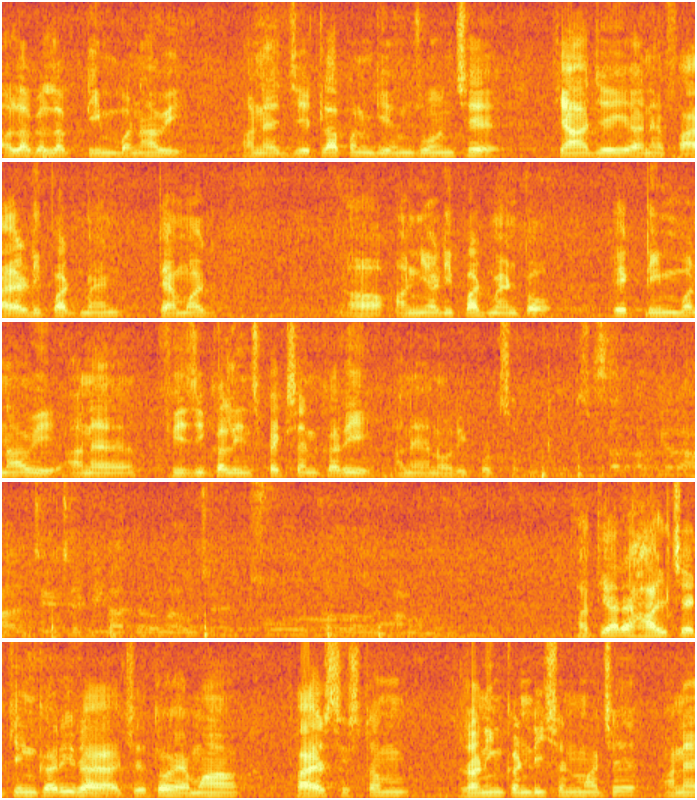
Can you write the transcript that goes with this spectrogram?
અલગ અલગ ટીમ બનાવી અને જેટલા પણ ગેમ ઝોન છે ત્યાં જઈ અને ફાયર ડિપાર્ટમેન્ટ તેમજ અન્ય ડિપાર્ટમેન્ટો એક ટીમ બનાવી અને ફિઝિકલ ઇન્સ્પેક્શન કરી અને એનો રિપોર્ટ સબમિટ કરશે અત્યારે હાલ ચેકિંગ કરી રહ્યા છે તો એમાં ફાયર સિસ્ટમ રનિંગ કન્ડિશનમાં છે અને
